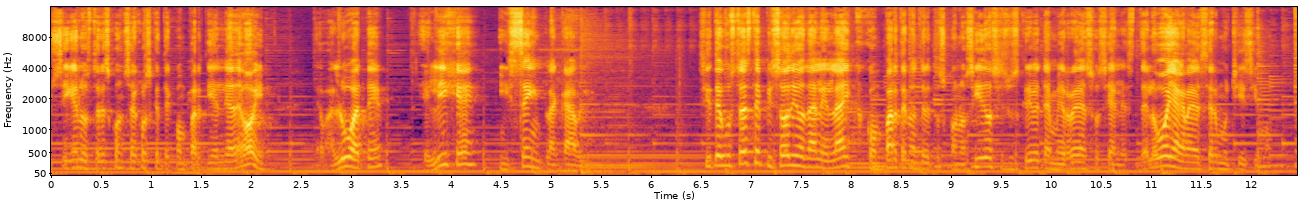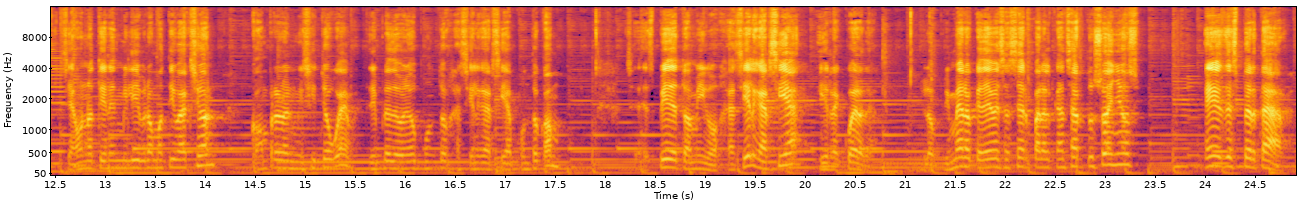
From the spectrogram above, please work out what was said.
sigue los tres consejos que te compartí el día de hoy. Evalúate, elige y sé implacable. Si te gustó este episodio, dale like, compártelo entre tus conocidos y suscríbete a mis redes sociales. Te lo voy a agradecer muchísimo. Si aún no tienes mi libro Motivación, cómpralo en mi sitio web www.jacielgarcía.com. Se despide tu amigo Jaciel García y recuerda, lo primero que debes hacer para alcanzar tus sueños es despertar.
